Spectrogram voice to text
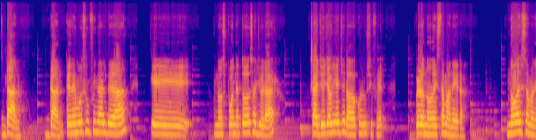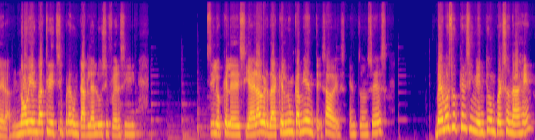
Dan, Dan, tenemos un final de Dan que nos pone a todos a llorar. O sea, yo ya había llorado con Lucifer, pero no de esta manera. No de esta manera. No viendo a Trixie preguntarle a Lucifer si, si lo que le decía era verdad, que él nunca miente, ¿sabes? Entonces, vemos un crecimiento de un personaje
